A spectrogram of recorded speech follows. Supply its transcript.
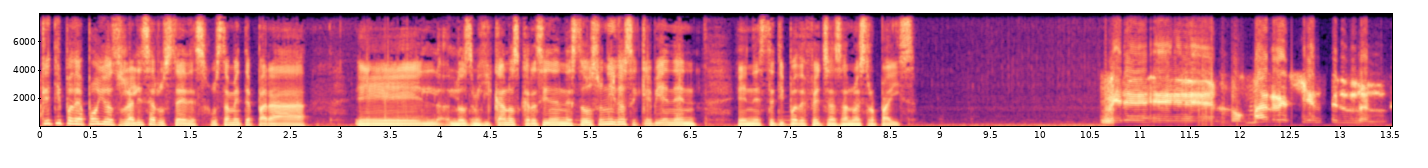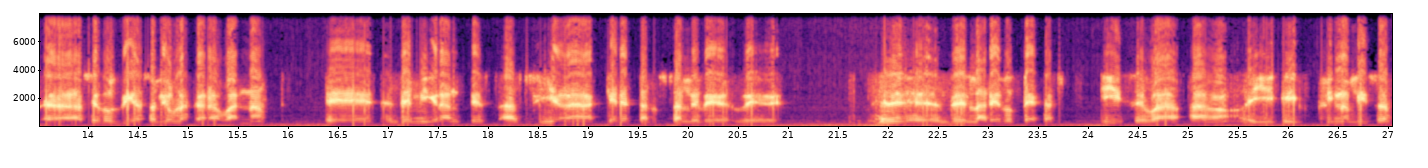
¿Qué tipo de apoyos realizan ustedes justamente para eh, los mexicanos que residen en Estados Unidos y que vienen en este tipo de fechas a nuestro país? Mire, eh, lo más reciente, el, el, hace dos días salió la caravana eh, de migrantes hacia Querétaro, sale de, de, de, de Laredo, Texas, y se va a, y, y finaliza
